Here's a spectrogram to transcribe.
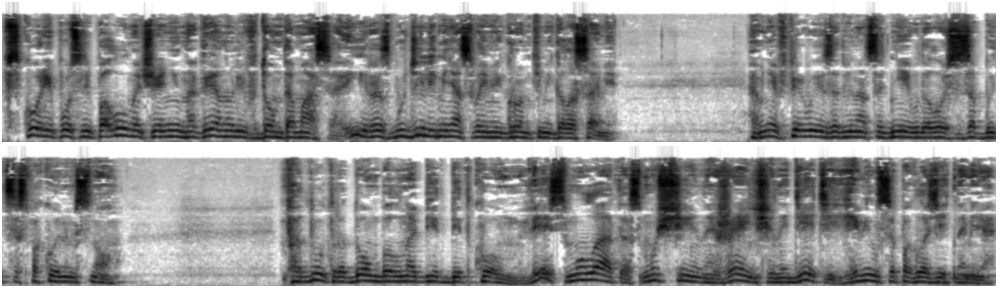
Вскоре после полуночи они нагрянули в дом Дамаса и разбудили меня своими громкими голосами. А мне впервые за 12 дней удалось забыться спокойным сном. Под утро дом был набит битком. Весь Мулатос, мужчины, женщины, дети явился поглазеть на меня.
